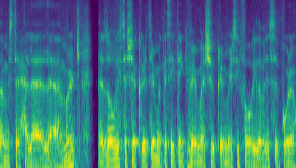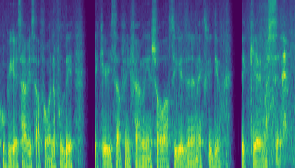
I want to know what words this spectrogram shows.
uh, Mr. Halal uh, merch. And as always, tashakkur, termak, I say thank you very much. Shukran, mercy for all your love and support. I hope you guys have yourself a wonderful day. Take care of yourself and your family. Inshallah, I'll see you guys in the next video. Take care. Wassalam.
